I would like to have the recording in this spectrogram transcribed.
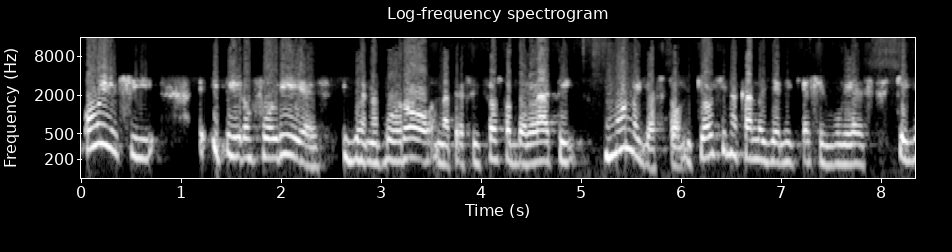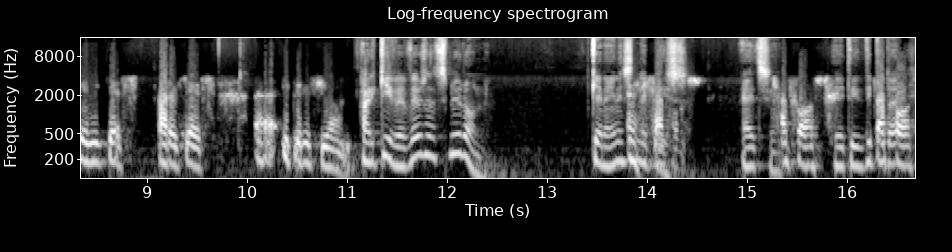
όλες οι, οι πληροφορίες για να μπορώ να απευθυνθώ στον πελάτη μόνο για αυτόν και όχι να κάνω γενικές συμβουλές και γενικές παροχές ε, υπηρεσιών. Αρκεί βεβαίως να τις πληρώνει και να είναι συνεπής. Έτσι. Σαφώς. Γιατί τίποτα,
